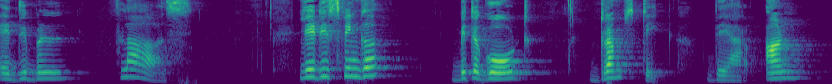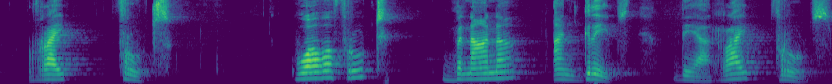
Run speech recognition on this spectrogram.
edible flowers. Lady's finger, bitter gourd, drumstick, they are unripe fruits. Guava fruit, banana, and grapes, they are ripe fruits.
